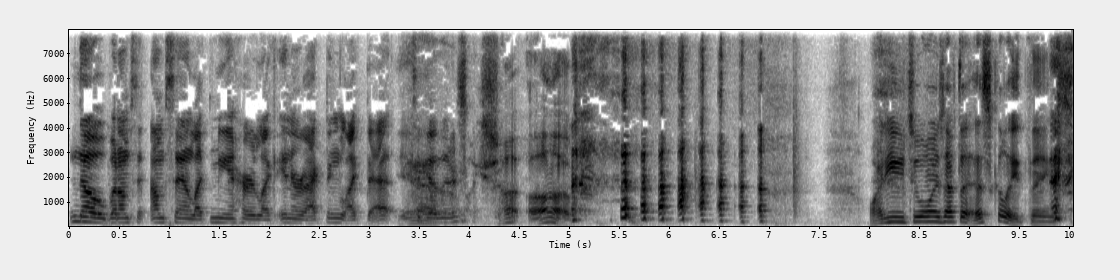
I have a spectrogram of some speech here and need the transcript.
No, but I'm I'm saying like me and her like interacting like that Yeah. together. It's like, shut up. Why do you two always have to escalate things?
